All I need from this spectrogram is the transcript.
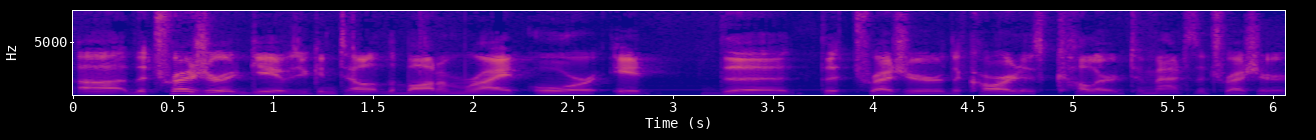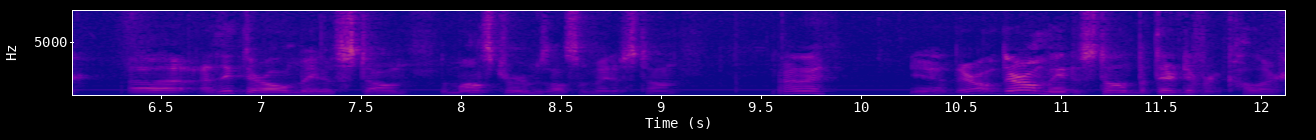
Uh, the treasure it gives you can tell at the bottom right, or it the the treasure the card is colored to match the treasure. Uh, I think they're all made of stone. The monster room is also made of stone. Okay. Yeah, they're all they're all made of stone, but they're different colors.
